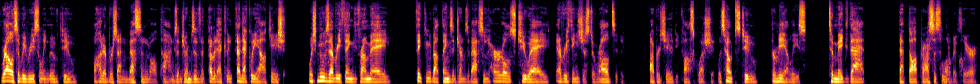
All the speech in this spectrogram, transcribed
relatively recently moved to 100% invested at all times in terms of, of an, equi- an equity allocation, which moves everything from a thinking about things in terms of absolute hurdles to a everything's just a relative opportunity cost question, which helps to, for me at least, to make that that thought process a little bit clearer.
